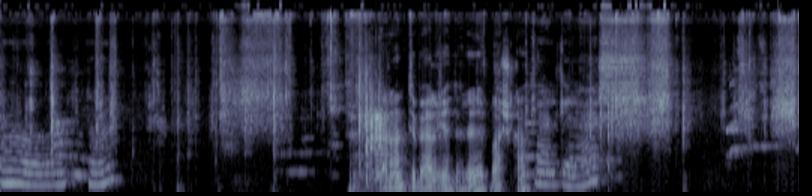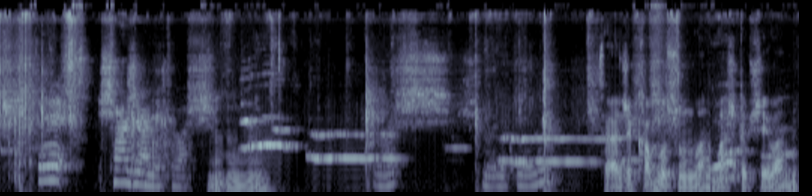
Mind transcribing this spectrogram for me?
Onu alalım. Garanti belgeleri. Başka? Belgeler. Ve şarj aleti var. Hı hı. Var. Şöyle koyalım. Sadece kablosu mu var? Başka bir şey var mı?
